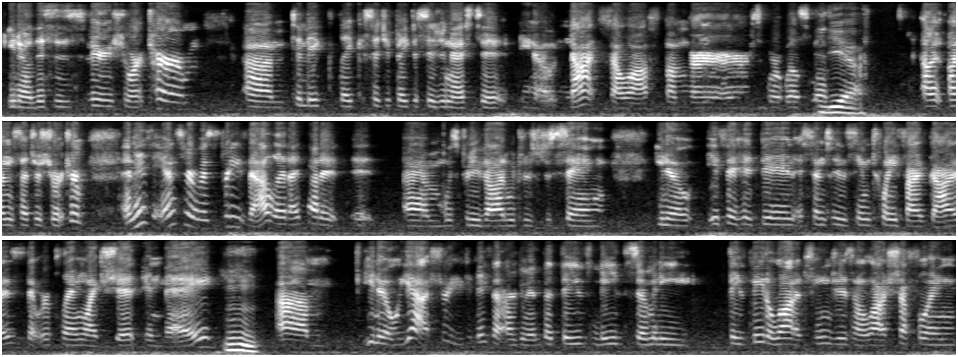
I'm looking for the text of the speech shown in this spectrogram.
You know, this is very short term. Um, to make like such a big decision as to you know not sell off Bumgarner or Will Smith Yeah. On, on such a short term. And his answer was pretty valid. I thought it, it um, was pretty valid, which was just saying, you know, if it had been essentially the same 25 guys that were playing like shit in May, hmm um, you know, yeah, sure, you can make that argument, but they've made so many, they've made a lot of changes and a lot of shuffling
